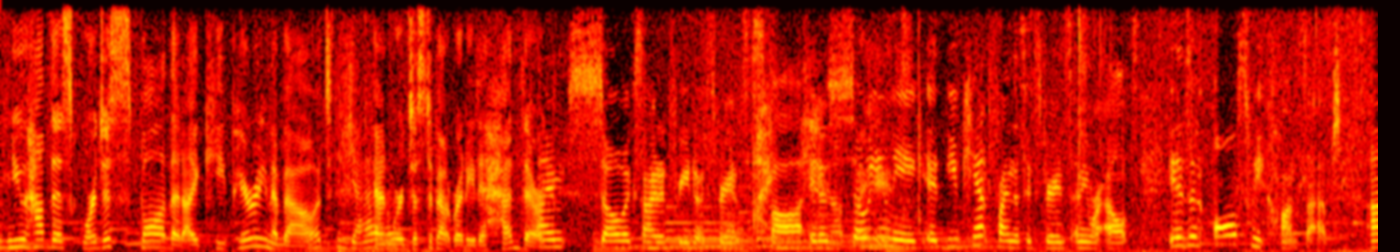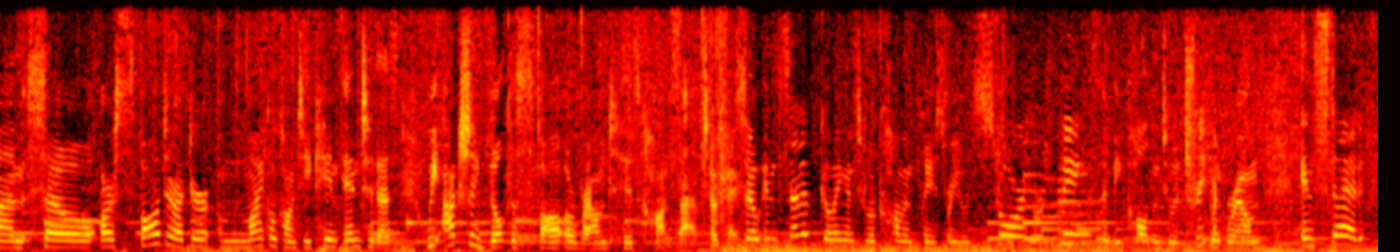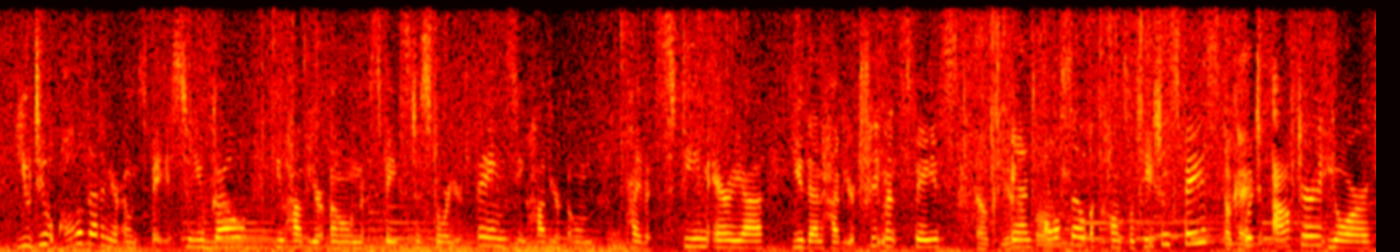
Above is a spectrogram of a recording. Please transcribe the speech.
You have this gorgeous spa that I keep hearing about. And we're just about ready to head there. I'm so excited for you to experience the spa. It is so wait. unique. It, you can't find this experience anywhere else. Is an all-suite concept. Um, so our spa director, Michael Conti, came into this. We actually built the spa around his concept. Okay. So instead of going into a common place where you would store your things and be called into a treatment room, instead you do all of that in your own space. So you go, you have your own space to store your things, you have your own private steam area, you then have your treatment space, Oh, and also a consultation space, Okay. which after your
